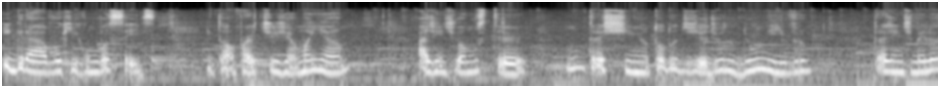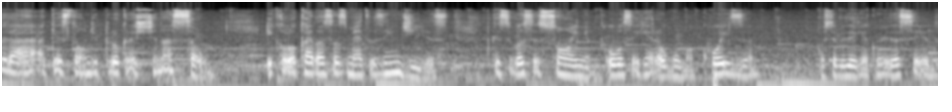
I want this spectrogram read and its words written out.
e gravo aqui com vocês. Então, a partir de amanhã, a gente vamos ter um trechinho todo dia de um livro para a gente melhorar a questão de procrastinação e colocar nossas metas em dias. Porque se você sonha ou você quer alguma coisa, você vai ter que acordar cedo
